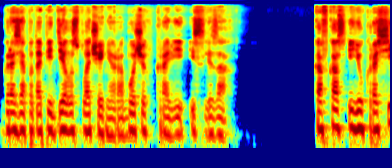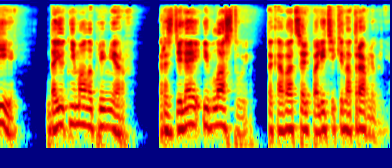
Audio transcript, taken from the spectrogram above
грозя потопить дело сплочения рабочих в крови и слезах. Кавказ и юг России дают немало примеров. Разделяй и властвуй – такова цель политики натравливания.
